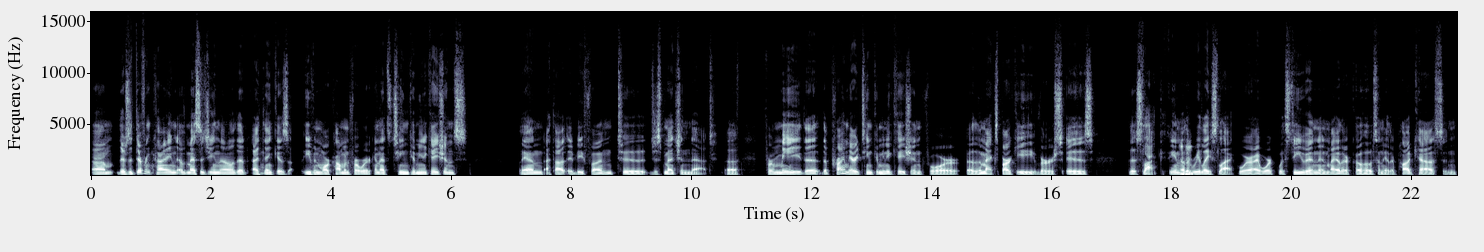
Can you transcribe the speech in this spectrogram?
Um, there's a different kind of messaging though that i think is even more common for work and that's team communications. And i thought it'd be fun to just mention that. Uh, for me the the primary team communication for uh, the MacSparky verse is the Slack, you know, mm-hmm. the Relay Slack, where I work with Stephen and my other co-hosts on the other podcasts, and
